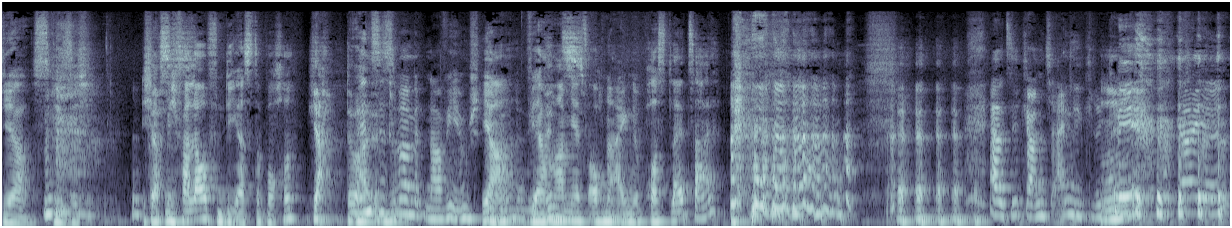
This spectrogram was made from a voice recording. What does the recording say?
Ja, ist riesig. Ich habe mich verlaufen die erste Woche. Ja, du, Vince ist du, immer mit Navi im Spiel. Ja, wir Vince- haben jetzt auch eine eigene Postleitzahl. Er hat sich gar nicht eingekriegt. Nee. Geil.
